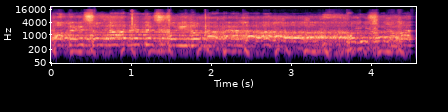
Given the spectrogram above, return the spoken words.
হবে সোনার দেশ কইরো না হেলা বলো সর্বা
